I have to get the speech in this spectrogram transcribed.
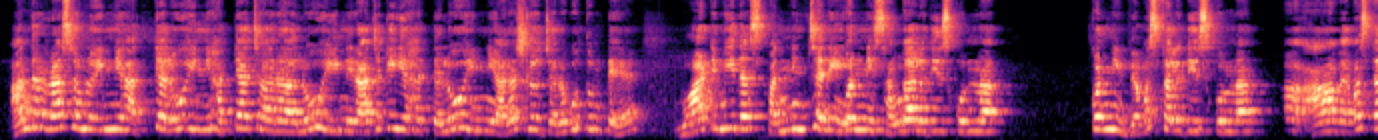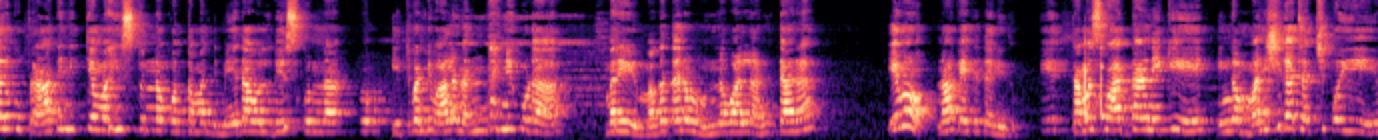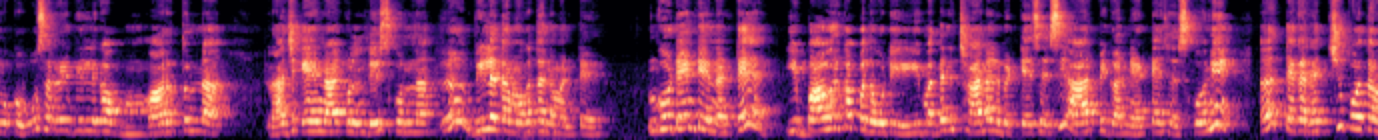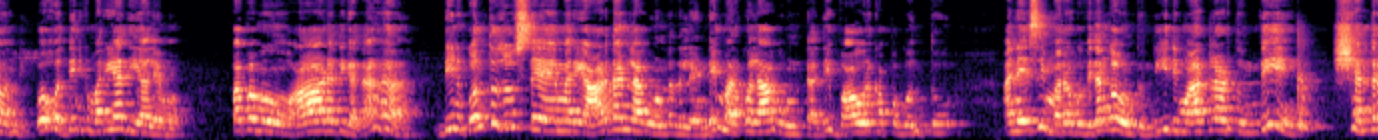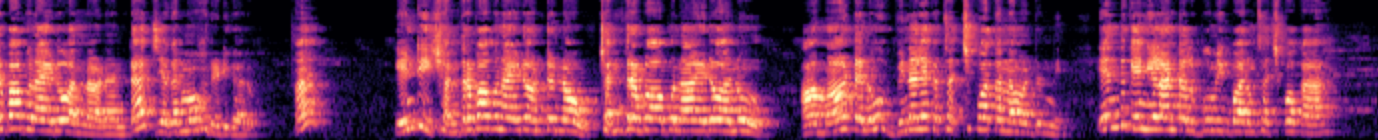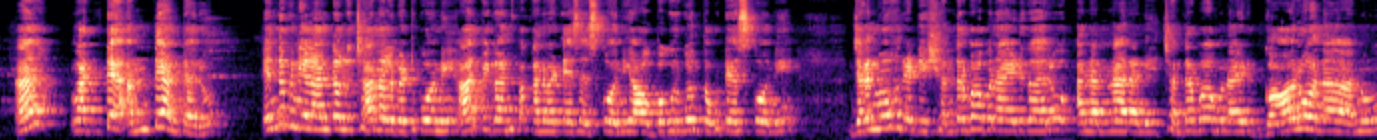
ఆంధ్ర రాష్ట్రంలో ఇన్ని హత్యలు ఇన్ని అత్యాచారాలు ఇన్ని రాజకీయ హత్యలు ఇన్ని అరెస్టులు జరుగుతుంటే వాటి మీద స్పందించని కొన్ని సంఘాలు తీసుకున్న కొన్ని వ్యవస్థలు తీసుకున్న ఆ- వ్యవస్థలకు ప్రాతినిధ్యం వహిస్తున్న కొంతమంది మేధావులు తీసుకున్న ఇటువంటి వాళ్ళని అందరినీ కూడా మరి మగతనం ఉన్న వాళ్ళు అంటారా? ఏమో నాకైతే తెలీదు. ఈ తమ స్వార్థానికి ఇంకా మనిషిగా చచ్చిపోయి ఒక ఊసరి మారుతున్న రాజకీయ నాయకులను తీసుకున్న ఆ, వీళ్ళదా మొగతనం అంటే? ఇంకోటి ఏంటి అంటే ఈ బావురు కప్పది ఒకటి ఈ మధ్యన ఛానల్ పెట్టేసేసి ఆర్పి గాన్ని అంటేసేసుకొని తెగ రెచ్చిపోతా ఉంది. ఓహో దీనికి మర్యాద ఇవ్వాలేమో పాపము ఆడది కదా. దీని గొంతు చూస్తే మరి ఆడదానిలాగా ఉండదులేండి. మరొకలాగా ఉంటుంది. బావురు కప్ప గొంతు అనేసి మరొక విధంగా ఉంటుంది. ఇది మాట్లాడుతుంది చంద్రబాబు నాయుడు అన్నాడంట జగన్మోహన్ రెడ్డి గారు? ఏంటి చంద్రబాబు నాయుడు అంటున్నావు? చంద్రబాబు నాయుడు అను ఆ మాటను వినలేక చచ్చిపోతున్నాం అంటుంది ఎందుకే నీలాంటి భూమికి భారం చచ్చిపోక? ఆ? అంటే అంతే అంటారు. ఎందుకు నీలాంటి వాళ్ళు ఛానల్ పెట్టుకొని ఆర్పి గాని పక్కన పెట్టేసేసుకొని ఆ బొగురు గొంతు ఒకటేసుకొని జగన్మోహన్ రెడ్డి చంద్రబాబు నాయుడు గారు అని అన్నారని చంద్రబాబు నాయుడు గారు అన్నాను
